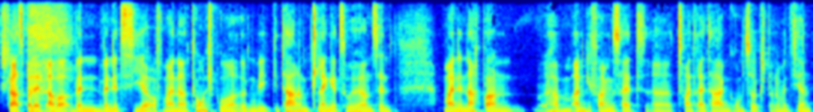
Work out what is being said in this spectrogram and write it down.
Staatsballett. Aber wenn, wenn jetzt hier auf meiner Tonspur irgendwie Gitarrenklänge zu hören sind, meine Nachbarn haben angefangen, seit äh, zwei, drei Tagen rum zu experimentieren,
